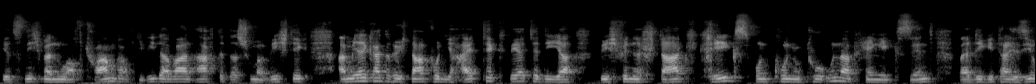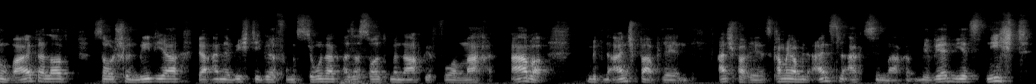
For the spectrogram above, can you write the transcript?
jetzt nicht mehr nur auf Trump, auf die Wiederwahl achtet. Das ist schon mal wichtig. Amerika hat natürlich nach wie vor die Hightech-Werte, die ja, wie ich finde, stark kriegs- und konjunkturunabhängig sind, weil Digitalisierung weiterläuft, Social Media ja eine wichtige Funktion hat. Also das sollte man nach wie vor machen. Aber mit den Einsparplänen, Einsparplänen, das kann man ja auch mit Einzelaktien machen. Wir werden jetzt nicht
